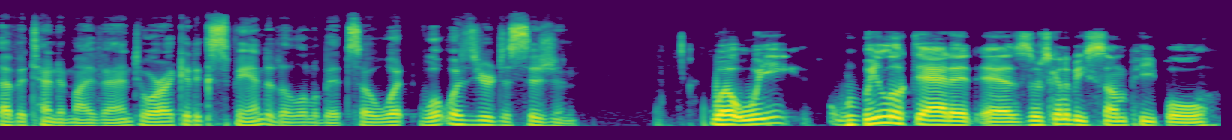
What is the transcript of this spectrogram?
have attended my event, or I could expand it a little bit. So, what what was your decision? Well, we we looked at it as there's going to be some people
